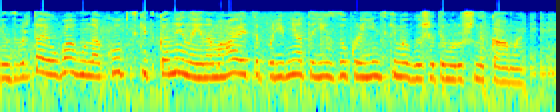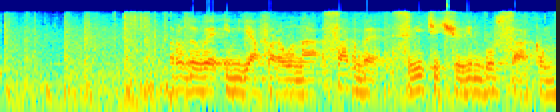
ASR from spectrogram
Він звертає увагу на коптські тканини і намагається порівняти їх з українськими вишитими рушниками. Родове ім'я фараона Сакбе свідчить, що він був саком.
